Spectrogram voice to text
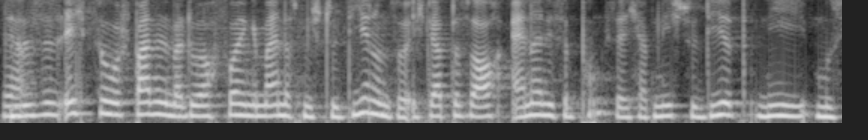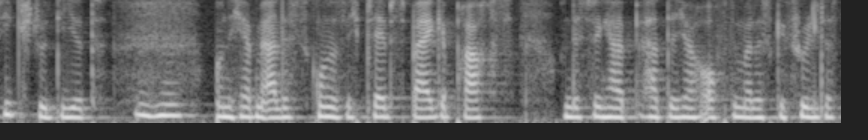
Ja. Das ist echt so spannend, weil du auch vorhin gemeint hast mit Studieren und so. Ich glaube, das war auch einer dieser Punkte. Ich habe nie studiert, nie Musik studiert. Mhm. Und ich habe mir alles grundsätzlich selbst beigebracht. Und deswegen hab, hatte ich auch oft immer das Gefühl, dass,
